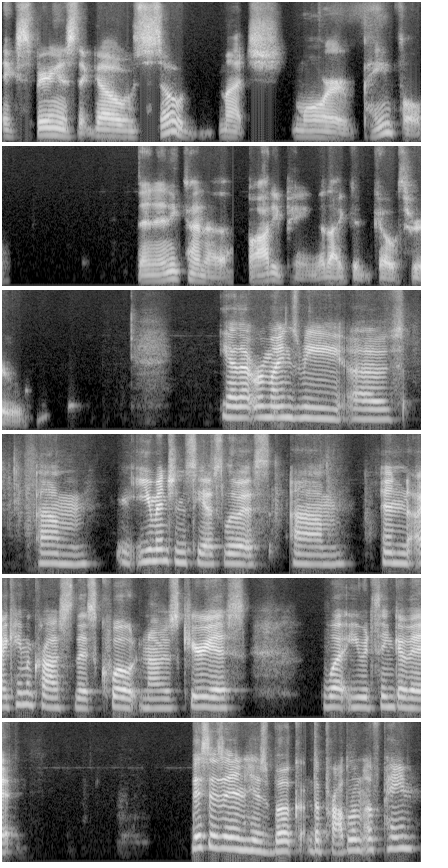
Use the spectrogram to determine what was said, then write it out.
experienced that go so much more painful than any kind of body pain that I could go through yeah, that reminds me of um, you mentioned C.S. Lewis, um, and I came across this quote, and I was curious what you would think of it. This is in his book, The Problem of Pain,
